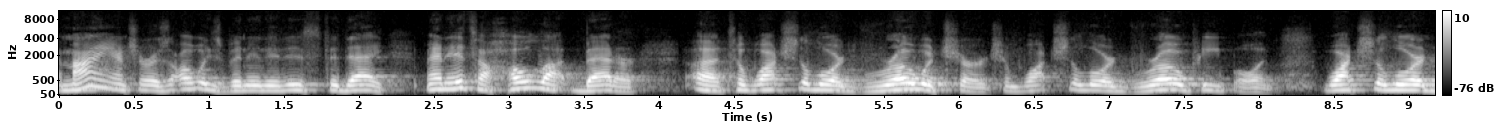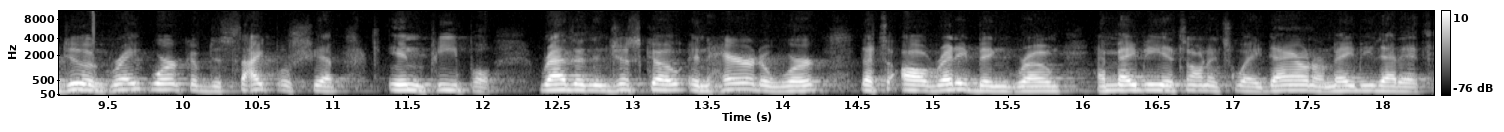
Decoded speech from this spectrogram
And my answer has always been, and it is today, man, it's a whole lot better uh, to watch the Lord grow a church and watch the Lord grow people and watch the Lord do a great work of discipleship in people rather than just go inherit a work that's already been grown and maybe it's on its way down or maybe that it's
